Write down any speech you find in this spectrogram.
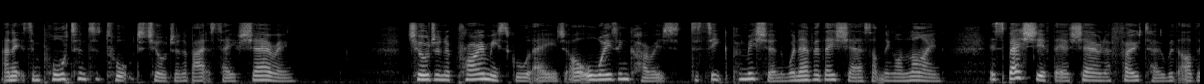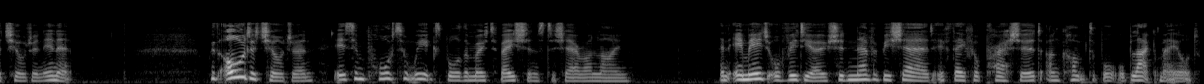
and it's important to talk to children about safe sharing. Children of primary school age are always encouraged to seek permission whenever they share something online, especially if they are sharing a photo with other children in it. With older children, it's important we explore the motivations to share online. An image or video should never be shared if they feel pressured, uncomfortable or blackmailed.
